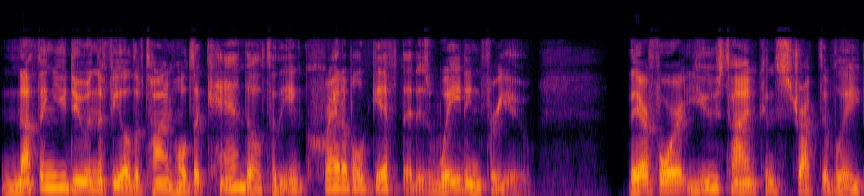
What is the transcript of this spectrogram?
Nothing you do in the field of time holds a candle to the incredible gift that is waiting for you. Therefore, use time constructively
